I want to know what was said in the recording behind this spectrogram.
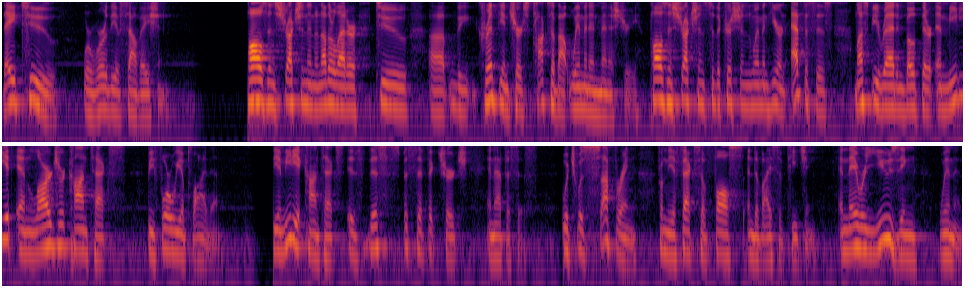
They too were worthy of salvation. Paul's instruction in another letter to uh, the Corinthian church talks about women in ministry. Paul's instructions to the Christian women here in Ephesus must be read in both their immediate and larger contexts before we apply them. The immediate context is this specific church in Ephesus, which was suffering from the effects of false and divisive teaching, and they were using women.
